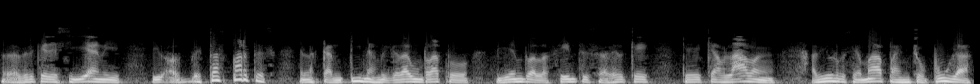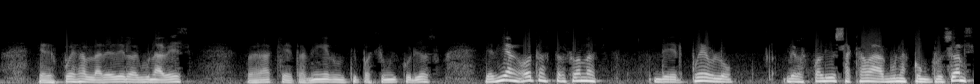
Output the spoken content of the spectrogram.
a ver qué decían, y, y de estas partes, en las cantinas, me quedaba un rato viendo a las gentes, a ver qué, qué, qué hablaban. Había uno que se llamaba Pancho Puga, que después hablaré de él alguna vez, ¿verdad? Que también era un tipo así muy curioso. Y habían otras personas del pueblo de las cuales yo sacaba algunas conclusiones.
